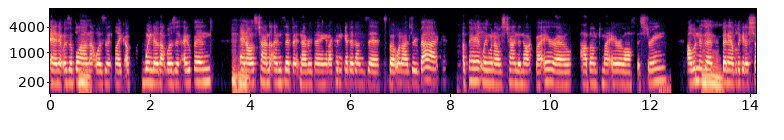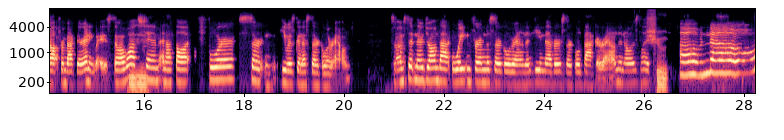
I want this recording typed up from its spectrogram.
And it was a blind Mm. that wasn't like a window that wasn't opened Mhm. and I was trying to unzip it and everything, and I couldn't get it unzipped. But when I drew back, apparently when I was trying to nock my arrow, I bumped my arrow off the string. I wouldn't have been, Mm. been able to get a shot from back there anyways. So I watched Mhm. him and I thought for certain he was going to circle around. So I'm sitting there drawn back, waiting for him to circle around, and he never circled back around. And I was like, Shoot. oh no.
